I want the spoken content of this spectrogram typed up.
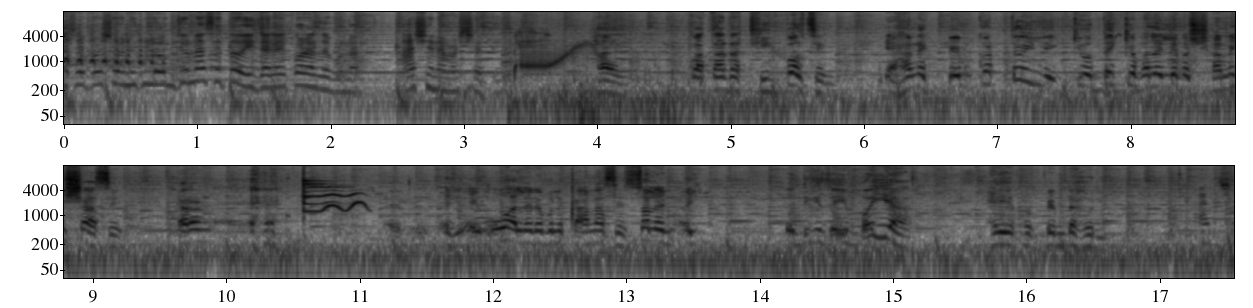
আশেপাশে অনেক লোকজন আছে তো এই জায়গায় করা যাবে না। আসেন আমার সাথে। হাই কথাটা ঠিক বলছেন। এখানে প্রেম করতে হইলে কেউ দেখে ফেলাইলে আবার সমস্যা আছে। কারণ ও আলেরা বলে কান আছে। চলেন ওই ওদিকে যাই বইয়া হে এরপর প্রেমটা হরি। আচ্ছা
